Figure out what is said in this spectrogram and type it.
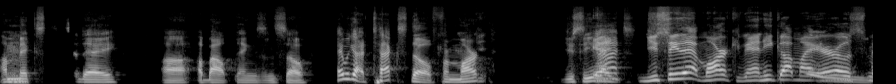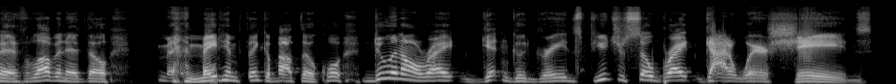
I'm mm. mixed today uh, about things. And so hey, we got text though from Mark you see yeah, that? You see that, Mark? Man, he got my Aerosmith. Loving it though. Made oh. him think about the quote, doing all right, getting good grades, future so bright, gotta wear shades.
